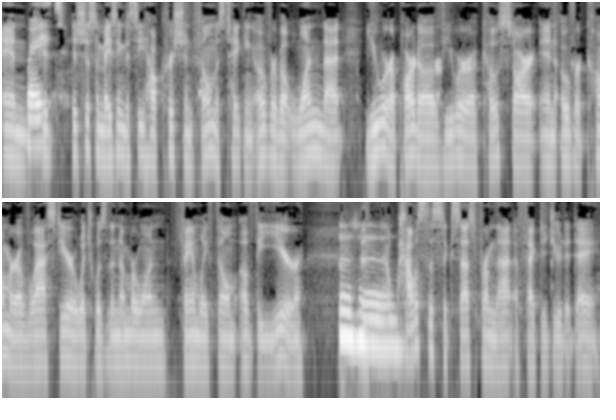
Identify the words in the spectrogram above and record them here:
and right. it, it's just amazing to see how Christian film is taking over. But one that you were a part of, you were a co-star in Overcomer of last year, which was the number one family film of the year. Mm-hmm. How has the success from that affected you today?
